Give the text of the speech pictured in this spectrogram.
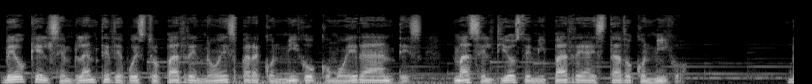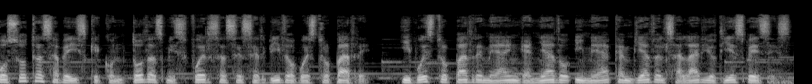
Veo que el semblante de vuestro padre no es para conmigo como era antes, mas el Dios de mi padre ha estado conmigo. Vosotras sabéis que con todas mis fuerzas he servido a vuestro padre, y vuestro padre me ha engañado y me ha cambiado el salario diez veces,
